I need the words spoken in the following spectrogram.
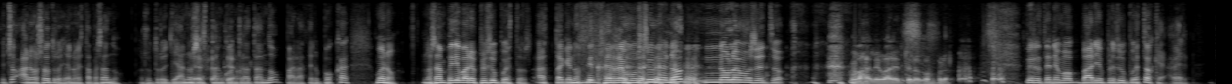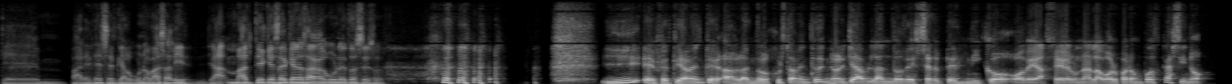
De hecho, a nosotros ya nos está pasando. Nosotros ya nos están contratando para hacer podcast. Bueno, nos han pedido varios presupuestos. Hasta que no cerremos uno, no, no lo hemos hecho. Vale, vale, te lo compro. Pero tenemos varios presupuestos que, a ver, que parece ser que alguno va a salir. Ya mal tiene que ser que nos haga alguno de todos esos. Y efectivamente, hablando justamente, no ya hablando de ser técnico o de hacer una labor para un podcast, sino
